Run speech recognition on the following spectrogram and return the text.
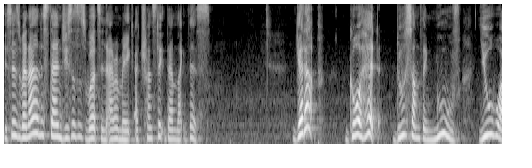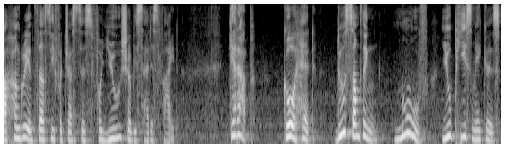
He says, When I understand Jesus' words in Aramaic, I translate them like this Get up, go ahead, do something, move. You who are hungry and thirsty for justice, for you shall be satisfied. Get up, go ahead, do something, move. You peacemakers,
